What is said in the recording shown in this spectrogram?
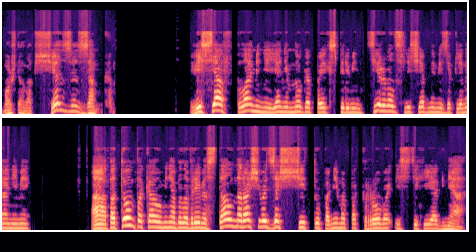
Может, он вообще за замком? Вися в пламени, я немного поэкспериментировал с лечебными заклинаниями, а потом, пока у меня было время, стал наращивать защиту помимо покрова из стихии огня.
